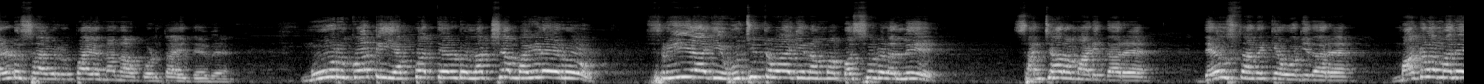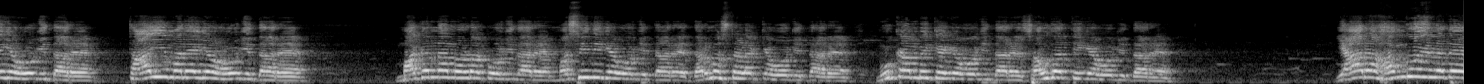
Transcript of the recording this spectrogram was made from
ಎರಡು ಸಾವಿರ ರೂಪಾಯಿಯನ್ನ ನಾವು ಕೊಡ್ತಾ ಇದ್ದೇವೆ. ಮೂರು ಕೋಟಿ ಎಪ್ಪತ್ತೆರಡು ಲಕ್ಷ ಮಹಿಳೆಯರು ಫ್ರೀಯಾಗಿ, ಉಚಿತವಾಗಿ ನಮ್ಮ ಬಸ್ಸುಗಳಲ್ಲಿ ಸಂಚಾರ ಮಾಡಿದ್ದಾರೆ, ದೇವಸ್ಥಾನಕ್ಕೆ ಹೋಗಿದ್ದಾರೆ, ಮಗಳ ಮನೆಗೆ ಹೋಗಿದ್ದಾರೆ, ತಾಯಿ ಮನೆಗೆ ಹೋಗಿದ್ದಾರೆ. ಮಗನ್ನ ನೋಡಕ್ ಹೋಗಿದ್ದಾರೆ, ಮಸೀದಿಗೆ ಹೋಗಿದ್ದಾರೆ, ಧರ್ಮಸ್ಥಳಕ್ಕೆ ಹೋಗಿದ್ದಾರೆ, ಮೂಕಾಂಬಿಕೆಗೆ ಹೋಗಿದ್ದಾರೆ ಸೌದತ್ತಿಗೆ ಹೋಗಿದ್ದಾರೆ. ಯಾರ ಹಂಗೂ ಇಲ್ಲದೆ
